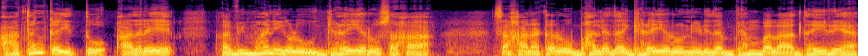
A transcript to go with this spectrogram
ಆತಂಕ ಇತ್ತು. ಆದರೆ ಅಭಿಮಾನಿಗಳು, ಗೆಳೆಯರು ಸಹ ಸಹ ನಟರು, ಬಾಲ್ಯದ ಗೆಳೆಯರು ನೀಡಿದ ಬೆಂಬಲ, ಧೈರ್ಯ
